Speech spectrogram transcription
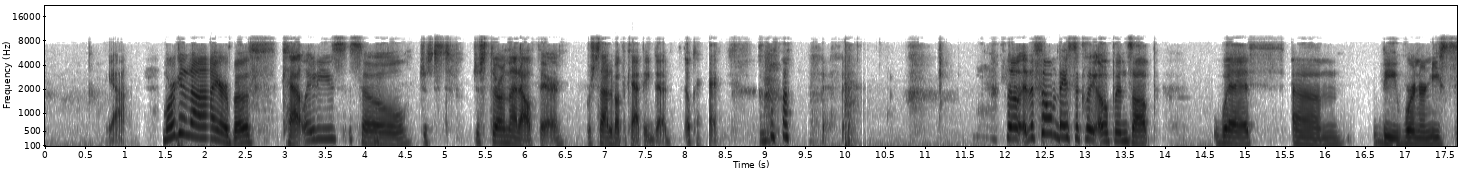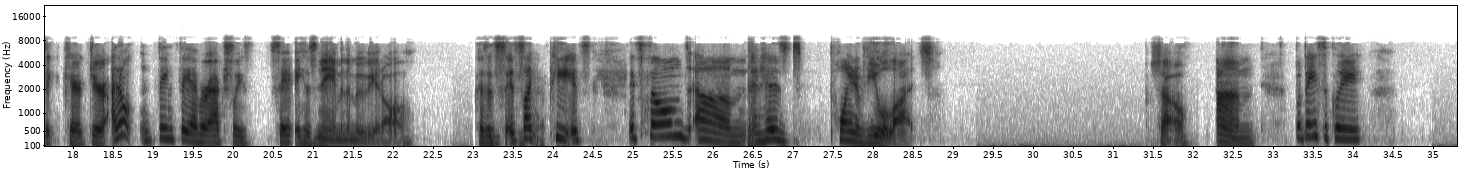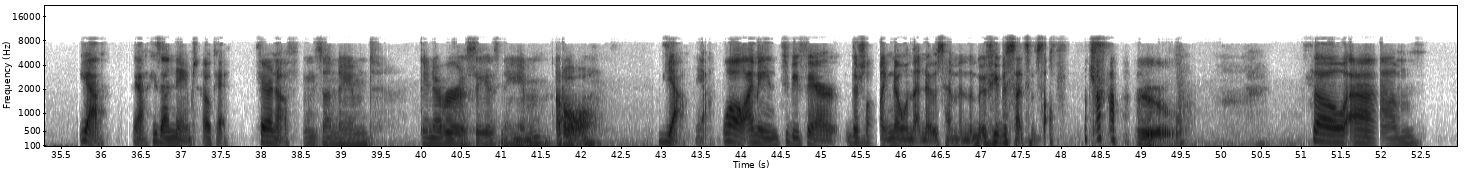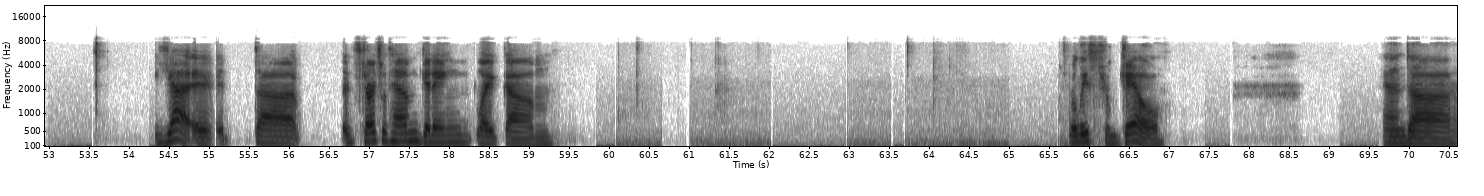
Yeah. Morgan and I are both cat ladies, so just just throwing that out there. We're sad about the cat being dead. Okay. so the film basically opens up with um, the Werner Kniesek character. I don't think they ever actually say his name in the movie at all, because it's it's like P. It's it's filmed um, in his point of view a lot. So, um, but basically, yeah, yeah, he's unnamed. Okay, fair enough. He's unnamed. They never say his name at all. Yeah, yeah. Well, I mean, to be fair, there's like no one that knows him in the movie besides himself. True. So, um, yeah, it uh, it starts with him getting like um, released from jail, and uh,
